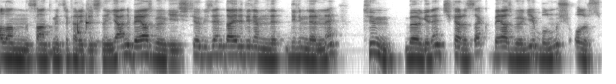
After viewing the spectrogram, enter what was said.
alanını santimetre kare cinsine yani beyaz bölgeyi istiyor. Bizden daire dilimler, dilimlerine tüm bölgeden çıkarırsak beyaz bölgeyi bulmuş oluruz.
